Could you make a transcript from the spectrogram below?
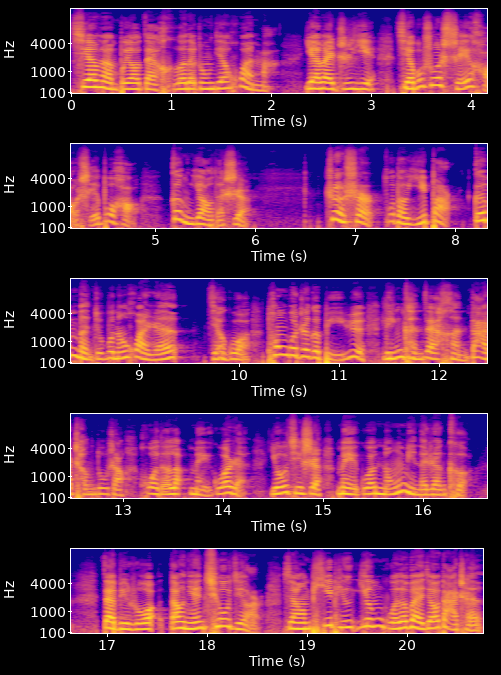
千万不要在河的中间换马。言外之意，且不说谁好谁不好，更要的是，这事儿做到一半根本就不能换人。结果，通过这个比喻，林肯在很大程度上获得了美国人，尤其是美国农民的认可。再比如，当年丘吉尔想批评英国的外交大臣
